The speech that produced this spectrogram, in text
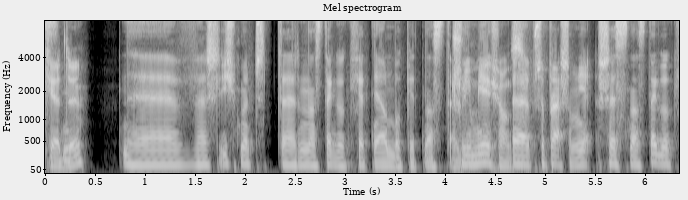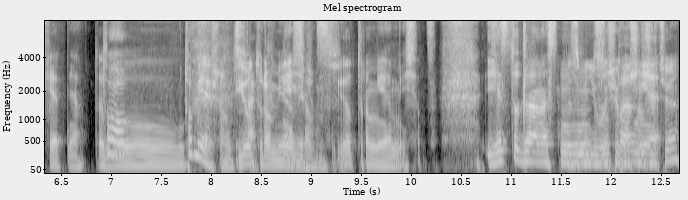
Kiedy? E, weszliśmy 14 kwietnia albo 15. Czyli miesiąc. E, przepraszam, nie, 16 kwietnia. To, To- był... To miesiąc. Jutro tak, mija miesiąc. Jutro mija miesiąc. Jest to dla nas Zmieniło się zupełnie... wasze życie?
